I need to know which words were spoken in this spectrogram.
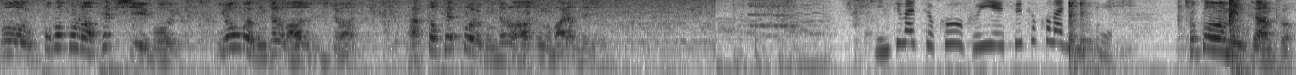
뭐 코카콜라, 펩시 뭐 이런 거에 공짜로 나눠줄 수 있지만 닥터 페퍼를 공짜로 나눠주는 건 말이 안 되지. 민트맛 초코 vs 초코맛 민트. 초코맛 민트 안프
